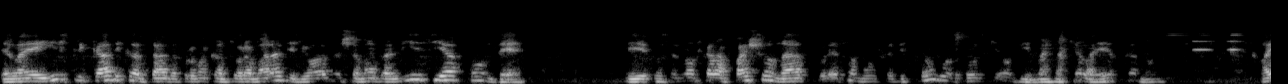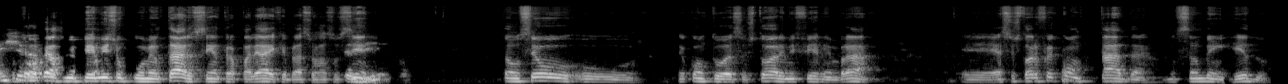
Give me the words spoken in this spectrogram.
Ela é explicada e cantada por uma cantora maravilhosa chamada Lísia Condé. E vocês vão ficar apaixonados por essa música, de tão gostoso que eu ouvi, mas naquela época não. Aí chega... Roberto, me permite um comentário sem atrapalhar e quebrar seu raciocínio? Então, o seu, o, você contou essa história e me fez lembrar é, essa história foi contada no samba enredo,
